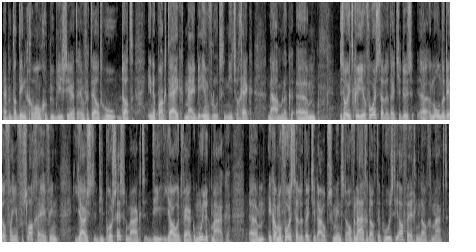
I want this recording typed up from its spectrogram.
heb ik dat ding gewoon gepubliceerd... en verteld hoe dat in de praktijk mij beïnvloedt. Niet zo gek, namelijk... Um, Zoiets kun je je voorstellen dat je dus uh, een onderdeel van je verslaggeving... juist die processen maakt die jou het werken moeilijk maken. Um, ik kan me voorstellen dat je daar op zijn minst over nagedacht hebt. Hoe is die afweging dan gemaakt?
